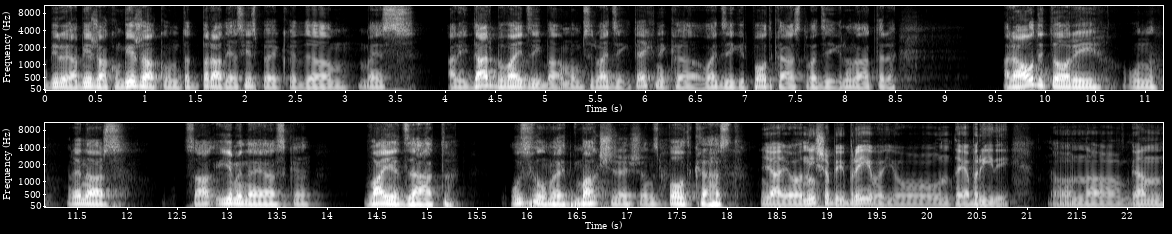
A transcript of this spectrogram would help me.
birojā biežāk un biežāk, un tad parādījās iespēja, ka um, mēs arī darba vajadzībām mums ir vajadzīga tehnika, vajadzīga ir podkāstu, vajadzīga runāt ar, ar auditoriju. Un Renārs sā, ieminējās, ka vajadzētu uzfilmēt makšķerēšanas podkāstu. Jā, jo niša bija brīva jo, un tajā brīdī. Un, uh, gan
